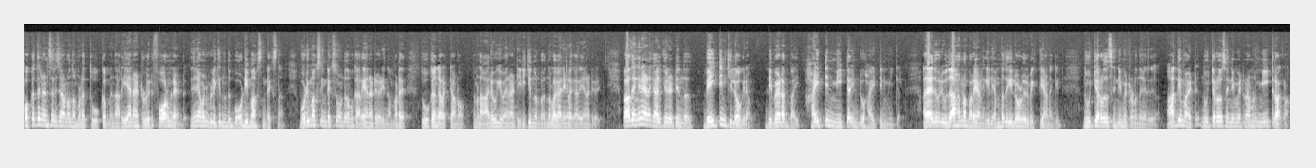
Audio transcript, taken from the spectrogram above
പൊക്കത്തിനനുസരിച്ചാണോ നമ്മുടെ തൂക്കം എന്നറിയാനായിട്ടുള്ള ഒരു ഫോർമുലയുണ്ട് ഇതിനെ നമ്മൾ വിളിക്കുന്നത് ബോഡി മാസ് ഇൻഡെക്സ് എന്നാണ്. ബോഡി മാസ് ഇൻഡെക്സ് കൊണ്ട് നമുക്ക് അറിയാനായിട്ട് കഴിയും നമ്മുടെ തൂക്കം കറക്റ്റാണോ നമ്മൾ ആരോഗ്യവാനായിട്ട് ഇരിക്കുന്നുണ്ടോ എന്നുള്ള കാര്യങ്ങളൊക്കെ അറിയാനായിട്ട് കഴിയും. അപ്പോൾ അതെങ്ങനെയാണ് കാൽക്കുലേറ്റ് ചെയ്യുന്നത്? Weight in kilogram divided by height in metre into height in metre അതായത് ഒരു ഉദാഹരണം പറയുകയാണെങ്കിൽ എൺപത് കിലോ ഉള്ള ഒരു വ്യക്തിയാണെങ്കിൽ നൂറ്റി അറുപത് സെന്റിമീറ്റർ ഉണ്ടെന്ന് കരുതുക. ആദ്യമായിട്ട് നൂറ്റി അറുപത് സെന്റിമീറ്റർ നമ്മൾ മീറ്റർ ആക്കണം.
